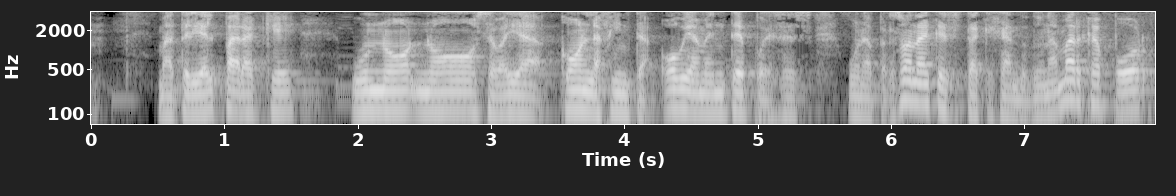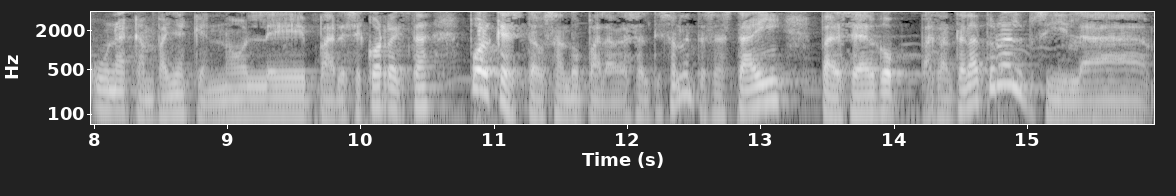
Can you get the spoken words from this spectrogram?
material para que uno no se vaya con la finta. Obviamente, pues es una persona que se está quejando de una marca por una campaña que no le parece correcta porque se está usando palabras altisonantes. Hasta ahí parece algo bastante natural. Si la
